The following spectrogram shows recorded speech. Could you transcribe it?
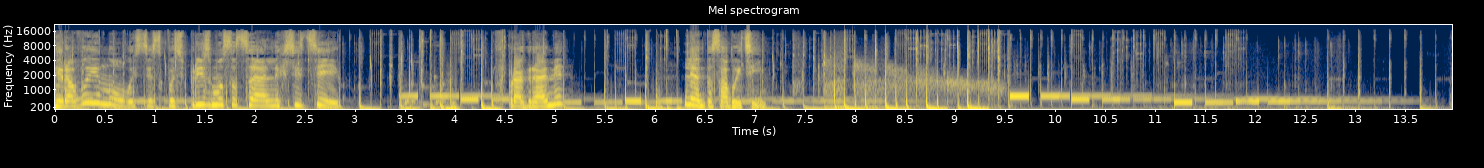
Мировые новости сквозь призму социальных сетей. В программе «Лента событий».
